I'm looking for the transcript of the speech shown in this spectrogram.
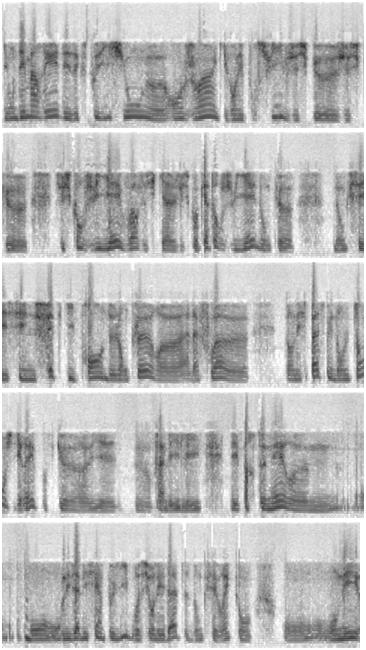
qui ont démarré des expositions euh, en juin et qui vont les poursuivre jusque jusque jusqu'en juillet, voire jusqu'à jusqu'au 14 juillet. Donc euh, donc c'est c'est une fête qui prend de l'ampleur euh, à la fois dans l'espace mais dans le temps, je dirais, parce que y a, enfin les, les les partenaires bon, on les a laissés un peu libres sur les dates, donc c'est vrai qu'on on, on, est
